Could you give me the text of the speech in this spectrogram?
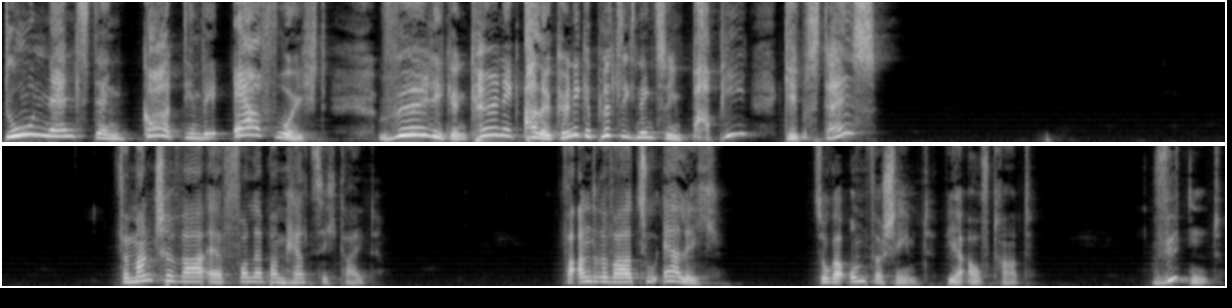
du nennst den Gott, den wir Ehrfurcht, würdigen, König alle Könige, plötzlich denkst du ihm, Papi, gibt's das? Für manche war er voller Barmherzigkeit. Für andere war er zu ehrlich, sogar unverschämt, wie er auftrat. Wütend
